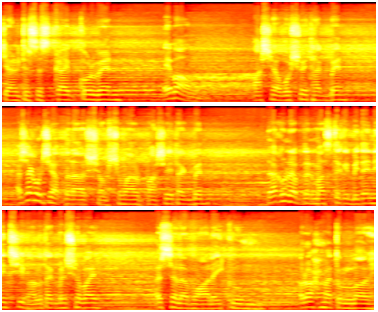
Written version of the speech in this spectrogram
চ্যানেলটা সাবস্ক্রাইব করবেন এবং পাশে অবশ্যই থাকবেন। আশা করছি আপনারা সবসময় পাশেই থাকবেন। এখন আপনার মাছ থেকে বিদায় নিচ্ছি। ভালো থাকবেন সবাই। আসসালামু আলাইকুম। রহমতুল্লাহ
